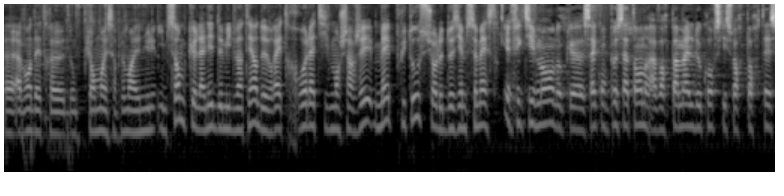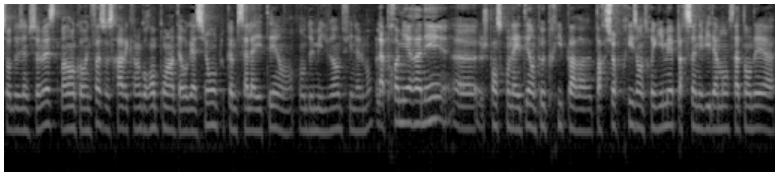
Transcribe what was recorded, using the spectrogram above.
avant d'être donc purement et simplement annulées. Il me semble que l'année 2021 devrait être relativement chargée, mais plutôt sur le deuxième semestre. Effectivement, donc c'est vrai qu'on peut s'attendre à avoir pas mal de courses qui soient reportées sur le deuxième semestre. Maintenant, encore une fois, ce sera avec un grand point tout comme ça l'a été en, 2020 finalement. La première année, euh, je pense qu'on a été un peu pris par, par surprise, entre guillemets. Personne évidemment s'attendait à,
